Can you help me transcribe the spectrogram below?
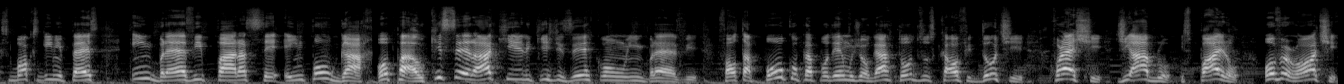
Xbox Game Pass em breve para se empolgar. Opa, o que será que ele quis dizer com em breve? Falta pouco para podermos jogar todos os Call of Duty, Crash, Diablo, Spyro, Overwatch,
